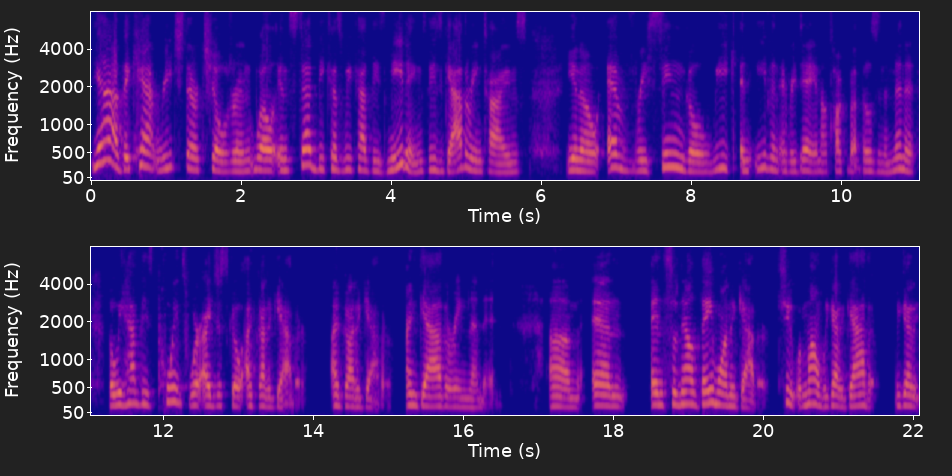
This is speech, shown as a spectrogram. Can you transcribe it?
Yeah, they can't reach their children. Well, instead, because we've had these meetings, these gathering times, you know, every single week and even every day. And I'll talk about those in a minute. But we have these points where I just go, I've got to gather. I've got to gather. I'm gathering them in. Um, and and so now they want to gather too. Well, mom, we got to gather. We got to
